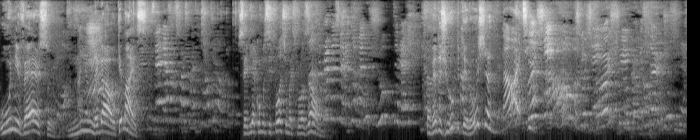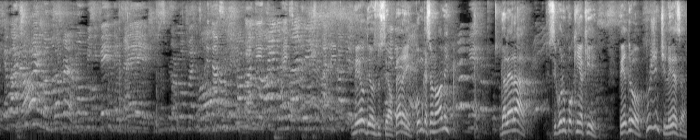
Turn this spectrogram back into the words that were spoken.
O universo. Hum, legal. O que mais? Seria como se fosse uma explosão? Tá vendo Júpiter? Oxa! Na onde? Meu Deus do céu, pera aí. Como que é seu nome? Galera, segura um pouquinho aqui. Pedro, por gentileza,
